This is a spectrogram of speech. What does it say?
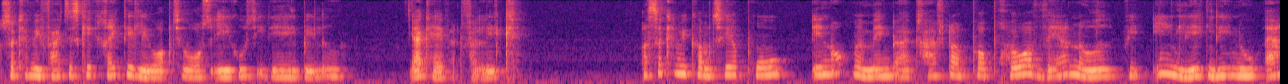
så kan vi faktisk ikke rigtig leve op til vores egos idealbillede. Jeg kan i hvert fald ikke. Og så kan vi komme til at bruge enorme mængder af kræfter på at prøve at være noget, vi egentlig ikke lige nu er.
